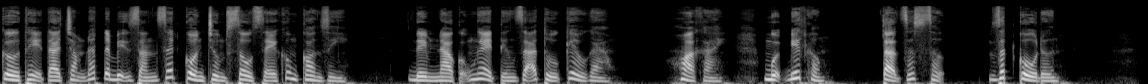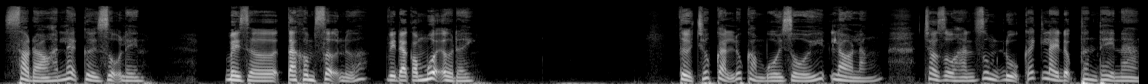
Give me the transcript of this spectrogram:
Cơ thể ta trong đất đã bị rắn rết cồn trùng sâu xé không còn gì. Đêm nào cũng nghe tiếng dã thú kêu gào. Hoa Khai, muội biết không? Ta rất sợ, rất cô đơn. Sau đó hắn lại cười rộ lên. Bây giờ ta không sợ nữa, vì đã có muội ở đây. Tử Trúc cả lúc cảm bối rối, lo lắng. Cho dù hắn dùng đủ cách lay động thân thể nàng,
